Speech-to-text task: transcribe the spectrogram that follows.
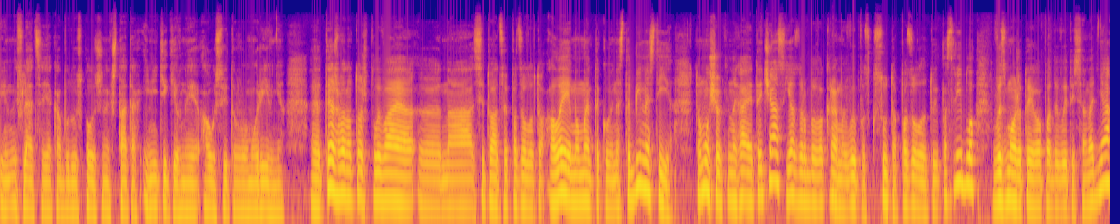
інфляція, яка буде у Сполучених Штатах, і не тільки в неї, а у світовому рівні, е, теж воно теж впливає е, на ситуацію по золоту, але і момент такої нестабільності є. Тому щоб не гаяти час, я зробив окремий випуск суто по золоту і по сріблу. Ви зможете його подивитися на днях.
